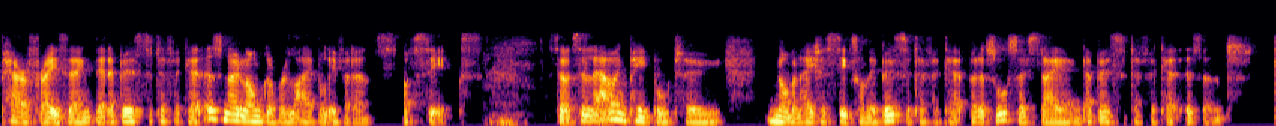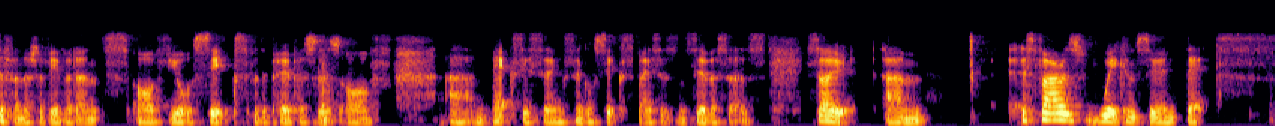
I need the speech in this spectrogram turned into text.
paraphrasing that a birth certificate is no longer reliable evidence of sex. So it's allowing people to nominate a sex on their birth certificate, but it's also saying a birth certificate isn't definitive evidence of your sex for the purposes of um, accessing single sex spaces and services. So, um, as far as we're concerned, that's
